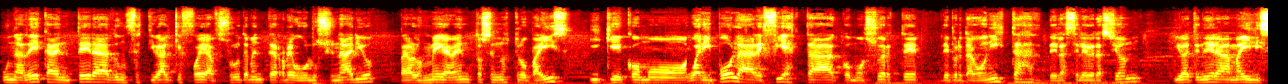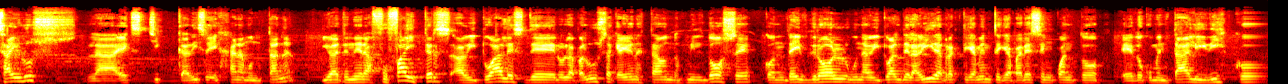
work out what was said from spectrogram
una década entera de un festival que fue absolutamente revolucionario para los mega eventos en nuestro país y que como guaripola de fiesta, como suerte de protagonistas de la celebración, iba a tener a Miley Cyrus, la ex chica Disney Hannah Montana, Iba a tener a Foo Fighters, habituales de Lollapalooza, que habían estado en 2012, con Dave Grohl, un habitual de la vida prácticamente que aparece en cuanto eh, documental y disco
